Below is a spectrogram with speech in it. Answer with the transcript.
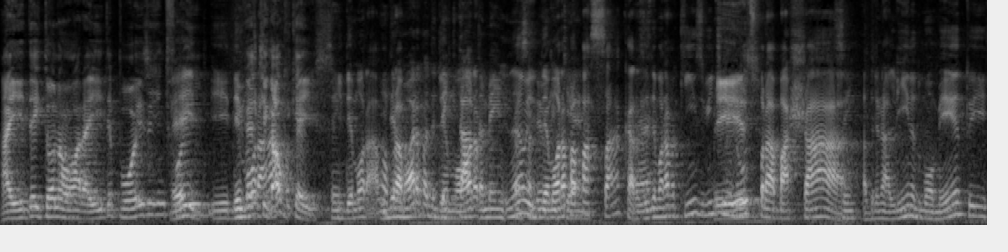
Aí deitou na hora aí, depois a gente foi e, e investigar o que, que, é isso. Sim. E demorava. E demora para detectar demora, também. Não, e demora para é. passar, cara. Às é. vezes demorava 15, 20 isso. minutos para baixar Sim. a adrenalina do momento e,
